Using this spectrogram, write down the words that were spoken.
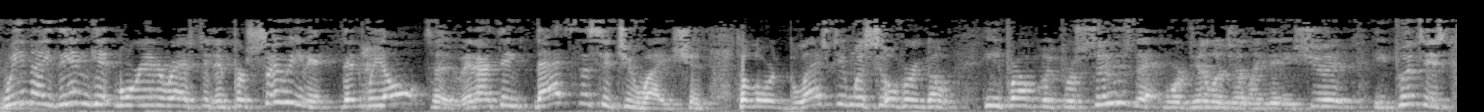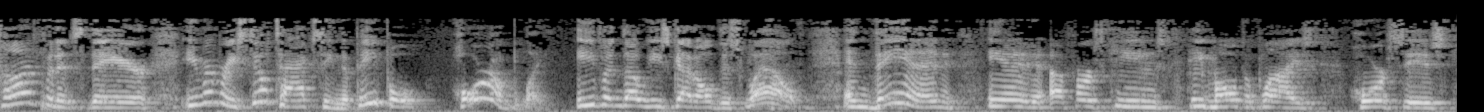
we may then get more interested in pursuing it than we ought to. And I think that's the situation. The Lord blessed him with silver and gold. He probably pursues that more diligently than he should. He puts his confidence there. You remember, he's still taxing the people horribly, even though he's got all this wealth. And then in uh, First Kings, he multiplies horses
